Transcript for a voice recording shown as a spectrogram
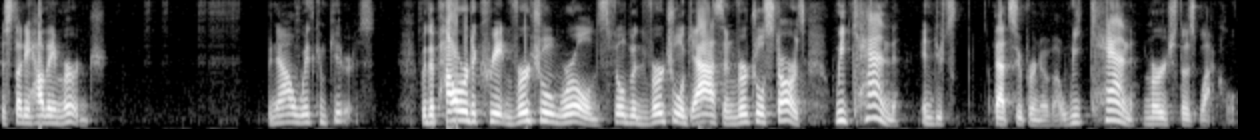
to study how they merge. But now, with computers, with the power to create virtual worlds filled with virtual gas and virtual stars, we can induce that supernova. We can merge those black holes,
